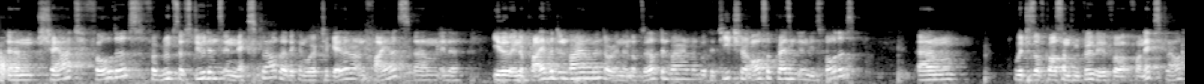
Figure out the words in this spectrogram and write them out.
um, shared folders for groups of students in Nextcloud where they can work together on files um, in a, either in a private environment or in an observed environment with the teacher also present in these folders. Um, which is of course something trivial for, for Nextcloud.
